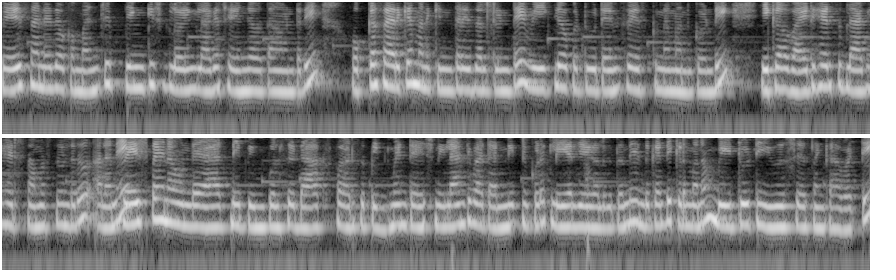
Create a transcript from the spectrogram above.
ఫేస్ అనేది ఒక మంచి పింకిష్ గ్లోయింగ్ లాగా చేంజ్ అవుతూ ఉంటుంది. ఒక్కసారికే మనకి ఇంత రిజల్ట్ ఉంటే వీక్లీ ఒక టూ టైమ్స్ వేసుకున్నాం అనుకోండి ఇక వైట్ హెడ్స్ బ్లాక్ హెడ్స్ సమస్య ఉండదు. అలానే ఫేస్ పైన ఉండే యాట్ని పింపుల్స్ డార్క్ స్పాట్స్ పిగ్మెంటేషన్ ఇలాంటి వాటి అన్నిటిని కూడా క్లియర్ చేయగలుగుతుంది. ఎందుకంటే ఇక్కడ మనం బీట్రూట్ యూజ్ చేసాం కాబట్టి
